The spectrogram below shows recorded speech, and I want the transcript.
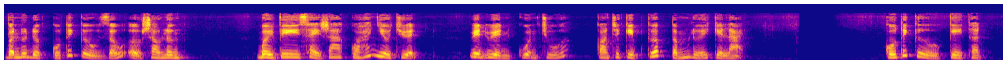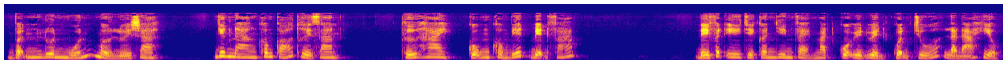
vẫn luôn được cố tích cửu giấu ở sau lưng. Bởi vì xảy ra quá nhiều chuyện, Uyển Uyển quận chúa còn chưa kịp cướp tấm lưới kia lại. Cố tích cửu kỳ thật vẫn luôn muốn mở lưới ra, nhưng nàng không có thời gian. Thứ hai cũng không biết biện pháp. Đế Phất Y chỉ cần nhìn vẻ mặt của Uyển Uyển quận chúa là đã hiểu.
